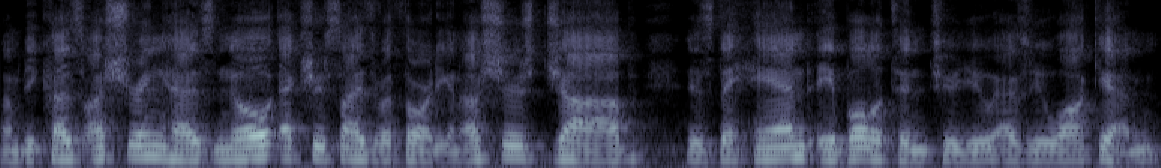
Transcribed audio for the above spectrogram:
Um, because ushering has no exercise of authority. An usher's job is to hand a bulletin to you as you walk in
